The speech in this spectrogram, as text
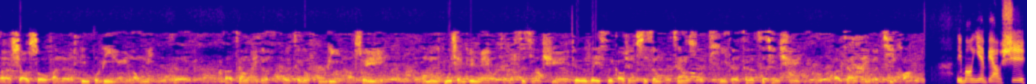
呃销售，反而并不利于农民的呃这样的一个呃这个福利哈，所以我们目前并没有这个自经区，就是类似高雄市政府这样所提的这个自经区啊这样的一个计划。李梦燕表示，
